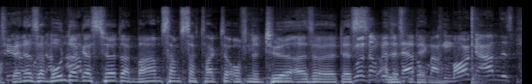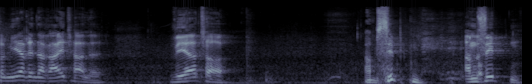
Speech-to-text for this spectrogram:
offene Tür. Wenn ihr es am Montag erst hört, dann war am Samstag Tag der offenen Tür. Also das Ich muss noch ein bisschen Werbung machen. Morgen Abend ist Premiere in der Reithalle. Werther. Am 7. Am 7.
